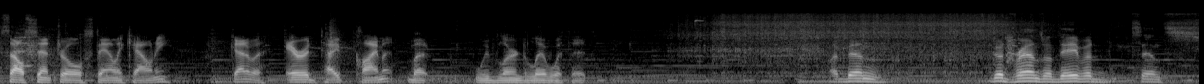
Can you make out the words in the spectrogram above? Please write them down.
south central Stanley County, kind of an arid type climate, but we've learned to live with it. I've been good friends with David since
